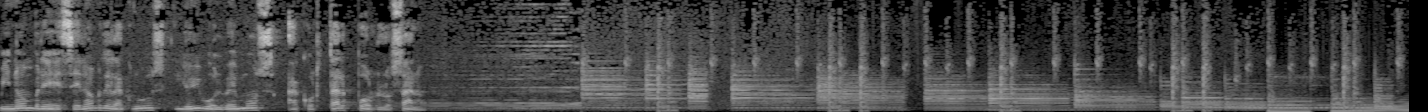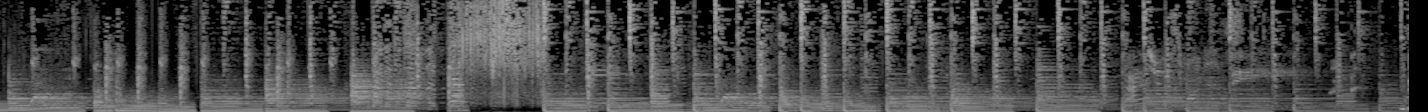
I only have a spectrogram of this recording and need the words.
Mi nombre es Enoc de la Cruz y hoy volvemos a cortar por lo sano.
